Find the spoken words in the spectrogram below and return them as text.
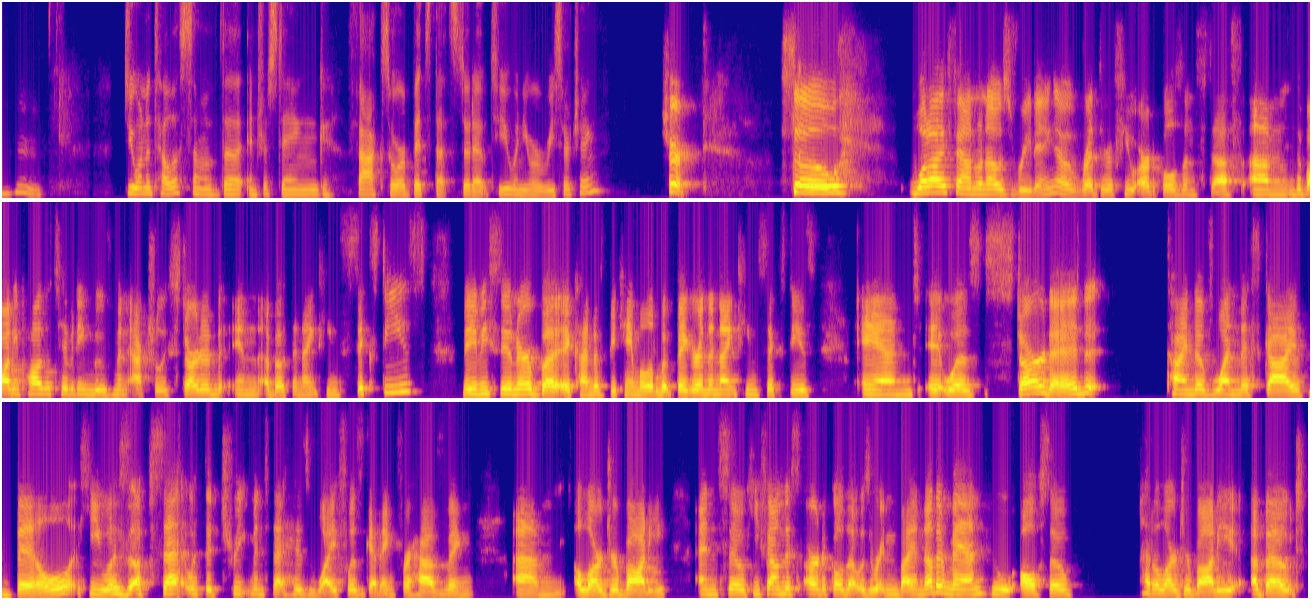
Mm-hmm. Do you want to tell us some of the interesting facts or bits that stood out to you when you were researching? Sure. So, what I found when I was reading, I read through a few articles and stuff. Um, the body positivity movement actually started in about the 1960s, maybe sooner, but it kind of became a little bit bigger in the 1960s. And it was started kind of when this guy, Bill, he was upset with the treatment that his wife was getting for having um, a larger body. And so he found this article that was written by another man who also had a larger body about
